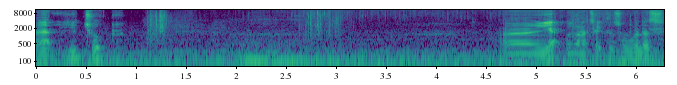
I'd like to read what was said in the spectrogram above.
Yeah, he took... Uh, yeah, we're gonna take this one with us.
